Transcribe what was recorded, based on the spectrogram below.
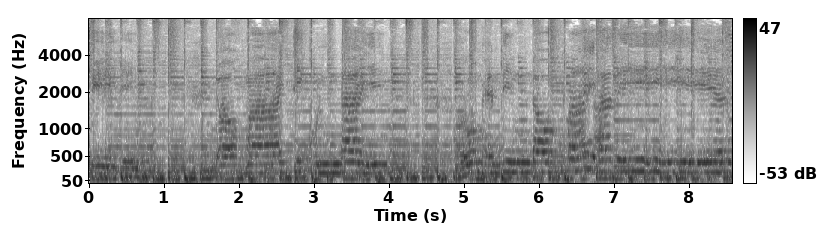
ฟิลิปปิน ดอกไม้ที่คุณได้ยิน รวมแผ่นดินดอกไม้อาเซียน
